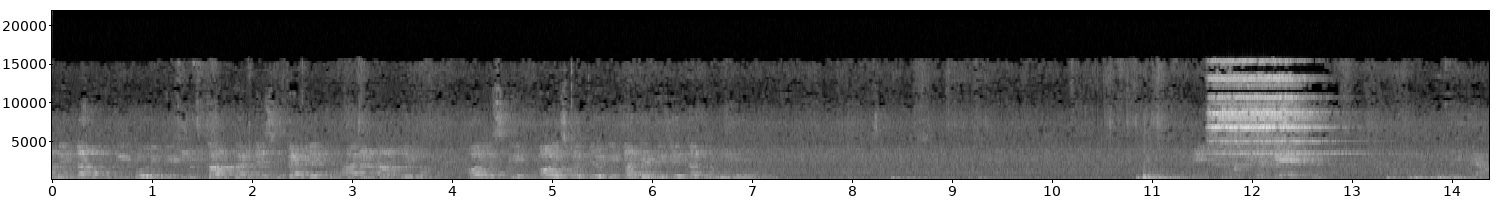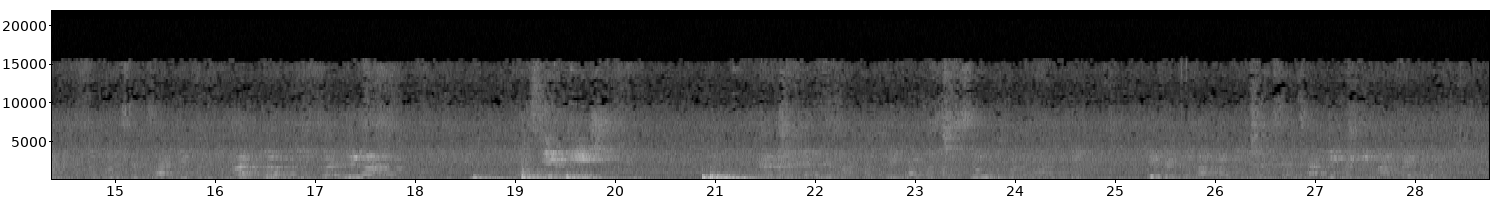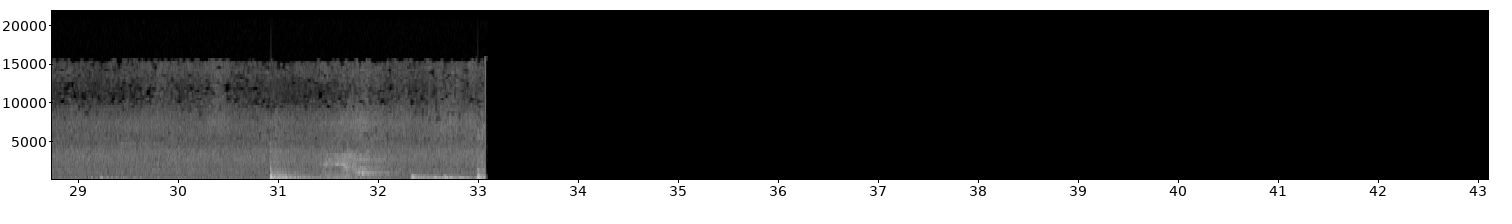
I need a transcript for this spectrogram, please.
देता हूँ कि कोई भी शुभ काम करने से पहले तुम्हारा नाम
